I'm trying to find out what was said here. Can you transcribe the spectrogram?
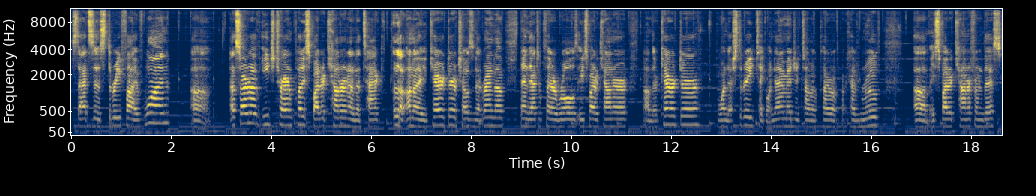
Stats is 351. Um, at the start of each turn, put a spider counter on an attack on a character chosen at random. Then the active player rolls each spider counter on their character. 1-3, take 1 damage. Each time a player has removed um, a spider counter from this.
